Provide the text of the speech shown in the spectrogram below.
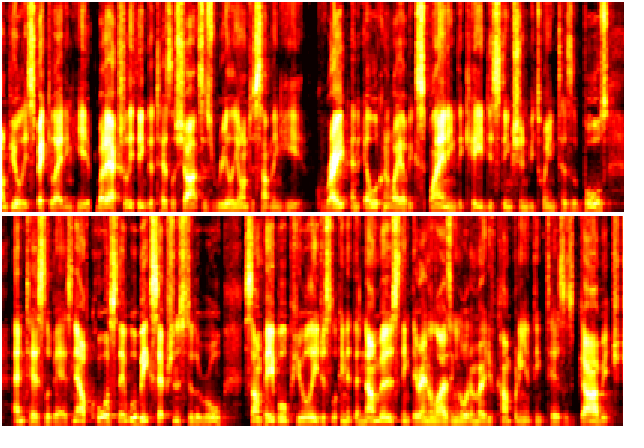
I'm purely speculating here, but I actually think that Tesla Charts is really onto something here. Great and eloquent way of explaining the key distinction between Tesla bulls and Tesla bears. Now, of course, there will be exceptions to the rule. Some people purely just looking at the numbers think they're analyzing an automotive company and think Tesla's garbage.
